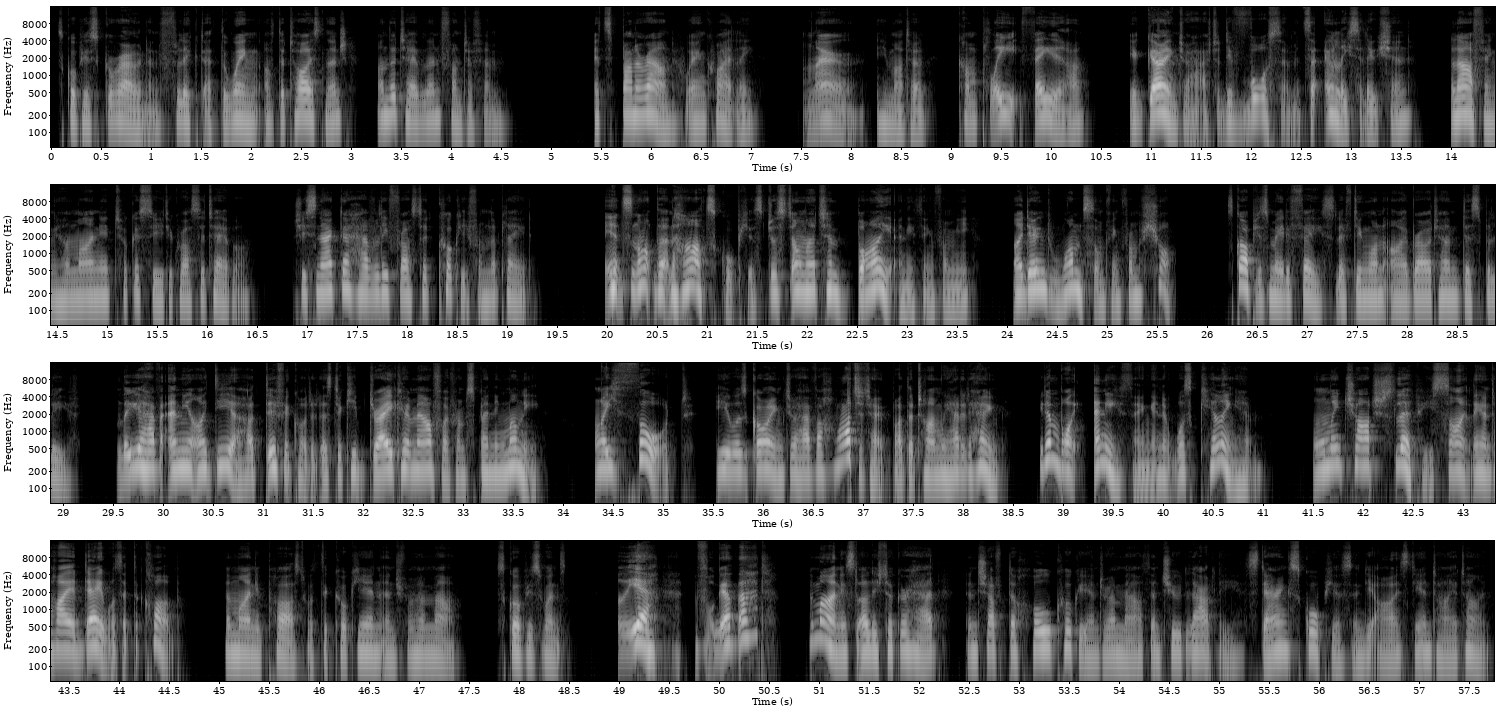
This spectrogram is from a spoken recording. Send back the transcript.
Scorpius groaned and flicked at the wing of the toy snudge on the table in front of him. It spun around, weighing quietly. No, he muttered. Complete failure. You're going to have to divorce him. It's the only solution. Laughing, Hermione took a seat across the table. She snagged a heavily frosted cookie from the plate. It's not that hard, Scorpius. Just don't let him buy anything from me. I don't want something from a shop. Scorpius made a face, lifting one eyebrow at her in disbelief. Do you have any idea how difficult it is to keep Draco Malfoy from spending money? I thought he was going to have a heart attack by the time we had it home. He didn't buy anything, and it was killing him. Only charged slip he signed the entire day was at the club. Hermione paused with the cookie an inch from her mouth. Scorpius winced. Oh, yeah, forget that? Hermione slowly shook her head, then shoved the whole cookie into her mouth and chewed loudly, staring Scorpius in the eyes the entire time.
